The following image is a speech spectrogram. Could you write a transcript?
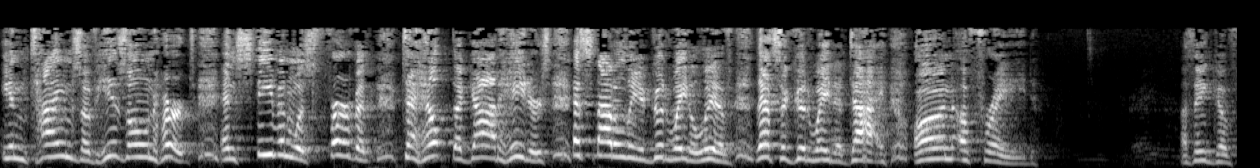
in times of his own hurt and Stephen was fervent to help the God haters. That's not only a good way to live, that's a good way to die, unafraid. I think of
